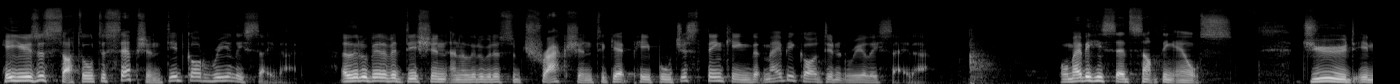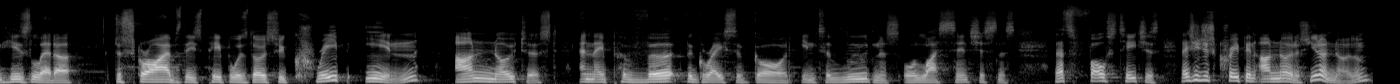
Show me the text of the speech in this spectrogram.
He uses subtle deception. Did God really say that? A little bit of addition and a little bit of subtraction to get people just thinking that maybe God didn't really say that. Or maybe he said something else. Jude, in his letter, describes these people as those who creep in unnoticed and they pervert the grace of God into lewdness or licentiousness. That's false teachers. They should just creep in unnoticed. You don't know them.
